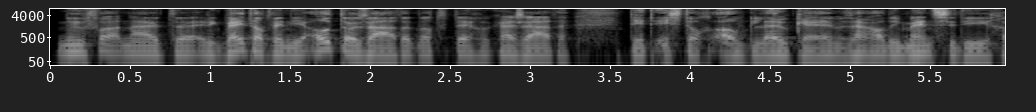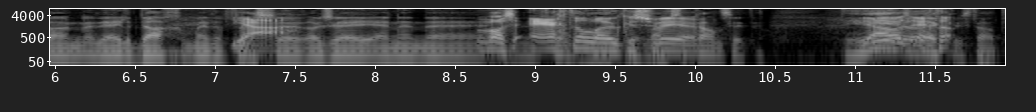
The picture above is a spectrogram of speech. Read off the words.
nu vanuit, eh, en ik weet dat we in die auto zaten, dat we tegen elkaar zaten. Dit is toch ook leuk, hè? We zagen al die mensen die gewoon de hele dag met een fles Ja. eh, rosé en een. eh, Was echt een leuke sfeer. kant zitten. Ja, was echt- is dat.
